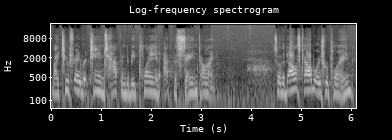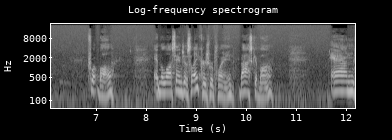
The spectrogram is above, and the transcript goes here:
my two favorite teams happened to be playing at the same time. So the Dallas Cowboys were playing football, and the Los Angeles Lakers were playing basketball. And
